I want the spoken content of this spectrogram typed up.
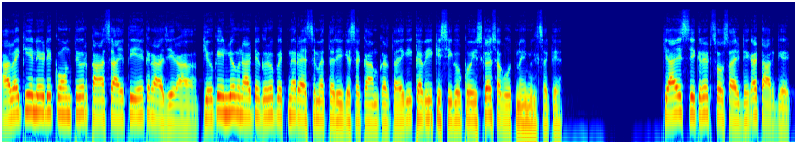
हालाँकि ये लेडी कौन थी और कहाँ से आई थी, एक राज ही रहा, क्योंकि इल्यूमिनाटी ग्रुप इतने रहस्यमय तरीके से काम करता है कि कभी किसी को कोई इसका सबूत नहीं मिल सके। क्या इस सीक्रेट सोसाइटी का टारगेट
